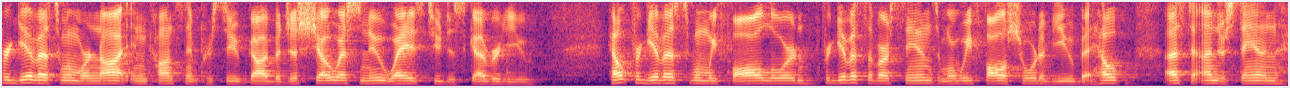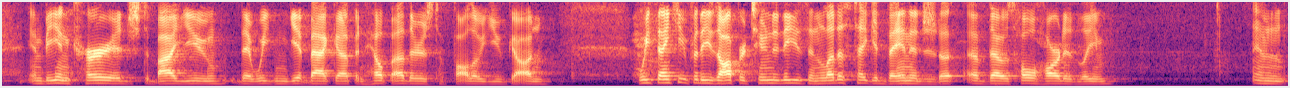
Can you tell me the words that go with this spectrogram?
forgive us when we're not in constant pursuit, God, but just show us new ways to discover you. Help forgive us when we fall, Lord. Forgive us of our sins and when we fall short of you, but help us to understand and be encouraged by you that we can get back up and help others to follow you, God. We thank you for these opportunities and let us take advantage of those wholeheartedly. And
